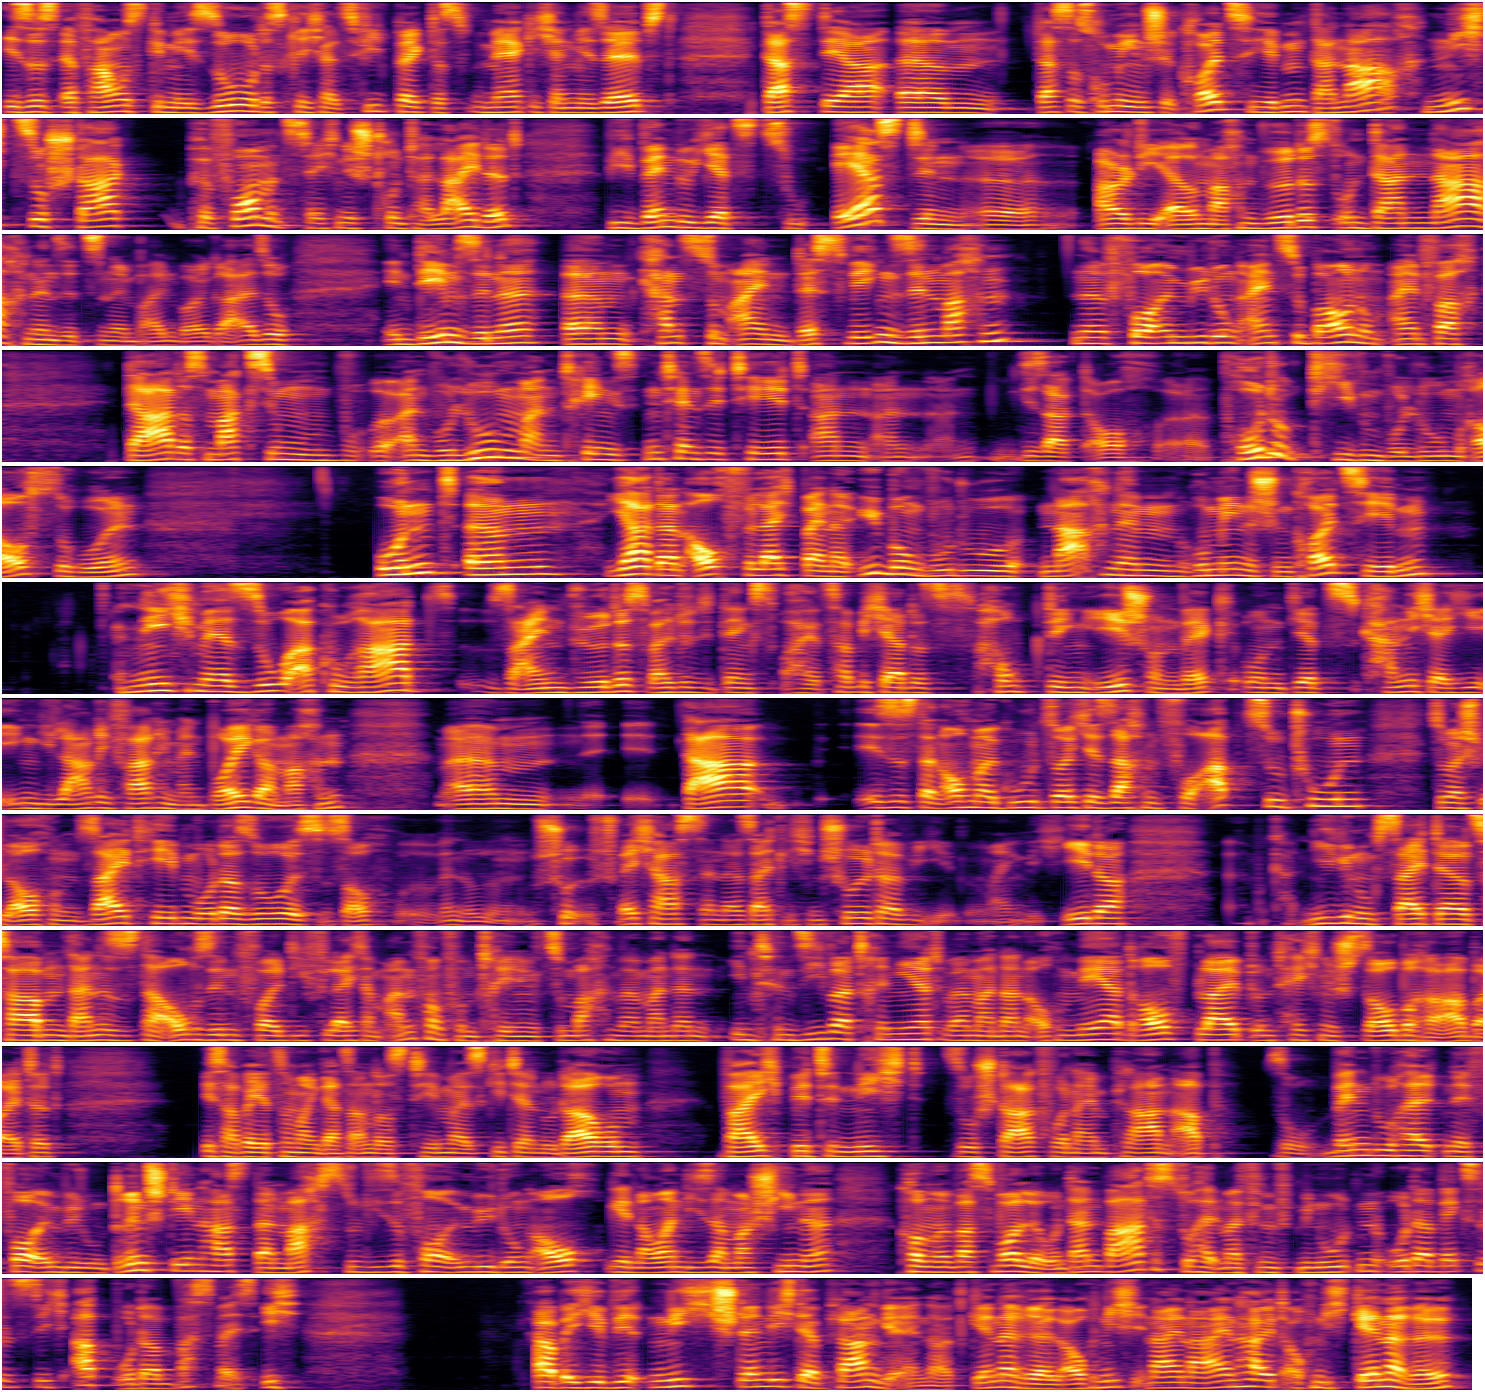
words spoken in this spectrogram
ist es erfahrungsgemäß so, das kriege ich als Feedback, das merke ich an mir selbst, dass, der, ähm, dass das rumänische Kreuzheben danach nicht so stark performance-technisch drunter leidet, wie wenn du jetzt zuerst den äh, RDL machen würdest und danach einen sitzenden Beinbeuger. Also in dem Sinne ähm, kann es zum einen deswegen Sinn machen, eine Vorermüdung einzubauen, um einfach da das Maximum an Volumen, an Trainingsintensität, an, an, an wie gesagt, auch äh, produktiven Volumen rauszuholen. Und ähm, ja, dann auch vielleicht bei einer Übung, wo du nach einem rumänischen Kreuzheben nicht mehr so akkurat sein würdest, weil du dir denkst, oh, jetzt habe ich ja das Hauptding eh schon weg und jetzt kann ich ja hier irgendwie Larifari meinen Beuger machen. Ähm, da ist es dann auch mal gut, solche Sachen vorab zu tun. Zum Beispiel auch ein Seitheben oder so. Es ist auch, wenn du eine Schwäche hast in der seitlichen Schulter, wie eigentlich jeder, man kann nie genug Side-Delts haben, dann ist es da auch sinnvoll, die vielleicht am Anfang vom Training zu machen, weil man dann intensiver trainiert, weil man dann auch mehr drauf bleibt und technisch sauberer arbeitet. Ist aber jetzt nochmal ein ganz anderes Thema. Es geht ja nur darum, weich bitte nicht so stark von deinem Plan ab. So, wenn du halt eine Vorermüdung drinstehen hast, dann machst du diese Vorermüdung auch genau an dieser Maschine, komme was wolle. Und dann wartest du halt mal fünf Minuten oder wechselst dich ab oder was weiß ich. Aber hier wird nicht ständig der Plan geändert. Generell, auch nicht in einer Einheit, auch nicht generell.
